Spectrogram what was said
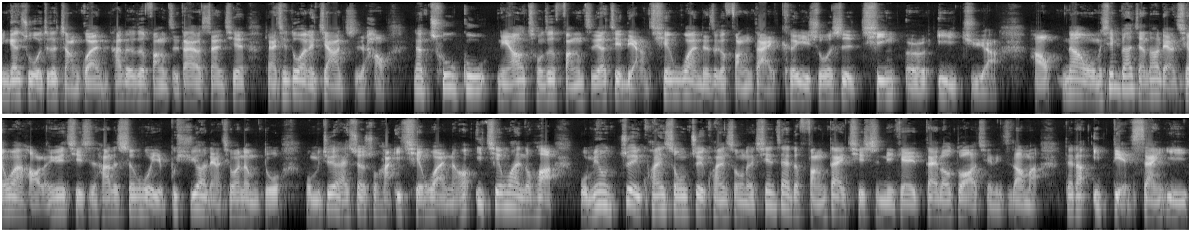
应该说，我这个长官他的这房子大概有三千两千多万的价值。好，那出估你要从这个房子要借两千万的这个房贷，可以说是轻而易举啊。好，那我们先不要讲到两千万好了，因为其实他的生活也不需要两千万那么多。我们就来算说他一千万，然后一千万的话，我们用最宽松、最宽松的，现在的房贷其实你可以贷到多少钱？你知道吗？贷到一点三一。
